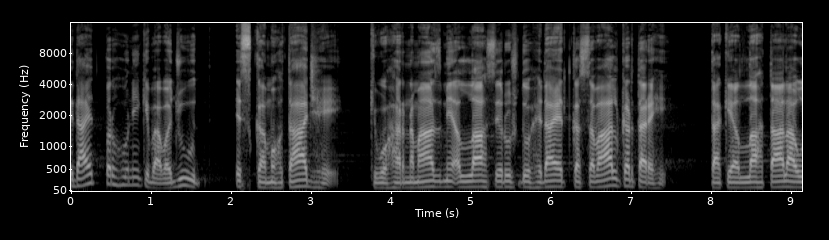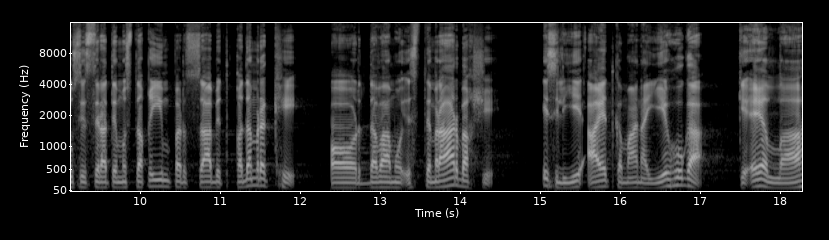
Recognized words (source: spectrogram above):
ہدایت پر ہونے کے باوجود اس کا محتاج ہے کہ وہ ہر نماز میں اللہ سے رشد و ہدایت کا سوال کرتا رہے تاکہ اللہ تعالیٰ اسے سرات مستقیم پر ثابت قدم رکھے اور دوام و استمرار بخشے۔ اس لیے آیت کا معنی یہ ہوگا کہ اے اللہ،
